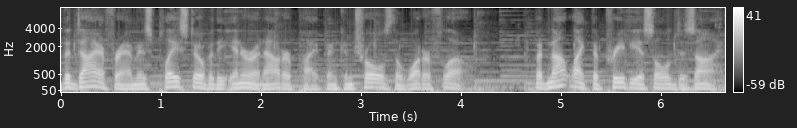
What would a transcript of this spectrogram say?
The diaphragm is placed over the inner and outer pipe and controls the water flow. But not like the previous old design,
